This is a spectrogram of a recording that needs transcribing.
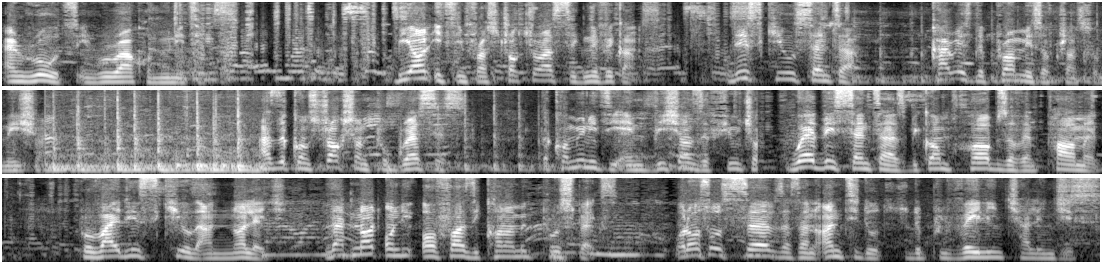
and roads in rural communities. Beyond its infrastructural significance, this skill center carries the promise of transformation. As the construction progresses, the community envisions a future where these centers become hubs of empowerment, providing skill and knowledge that not only offers economic prospects, but also serves as an antidote to the prevailing challenges.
